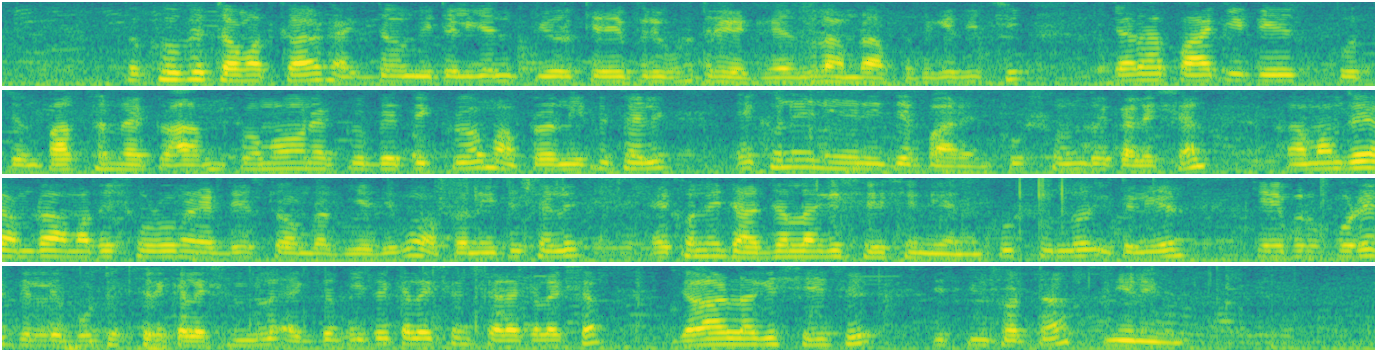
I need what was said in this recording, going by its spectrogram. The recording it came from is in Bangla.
তো খুবই চমৎকার, একদম ইটালিয়ান পিওর কেরেপের ভিতরে এই ড্রেসগুলো আমরা আপনাদেরকে দিচ্ছি। যারা পার্টি ড্রেস করছেন, পাচ্ছেন না, একটু আনকমন একটু ব্যতিক্রম, আপনারা নিতে চাইলে এখানেই নিয়ে নিতে পারেন। খুব সুন্দর কালেকশন আমাদের, আমরা আমাদের শোরুমের অ্যাড্রেসটা আমরা দিয়ে দিব। আপনারা নিতে চাইলে এখনই যার যার লাগে সে নিয়ে নেন। খুব সুন্দর ইটালিয়ান কেরেপের উপরে দিল্লি বুটিক্সের কালেকশনগুলো একদম ঈদের কালেকশন সেরা কালেকশন যার লাগে সেই সে স্ক্রিনশটটা নিয়ে নেবেন।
